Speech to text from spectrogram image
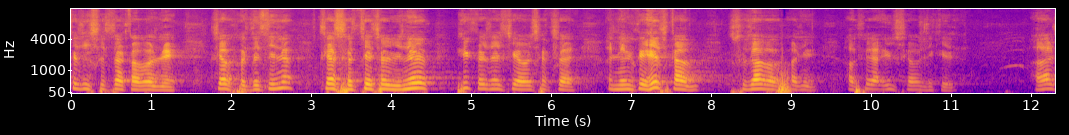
कधी सुद्धा कामा नये. त्या पद्धतीनं त्या सत्तेचा विनियोग ही करण्याची आवश्यकता आहे. आणि नेमकं हेच काम सुधाबापाने आपल्या आयुष्यामध्ये केलं आज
